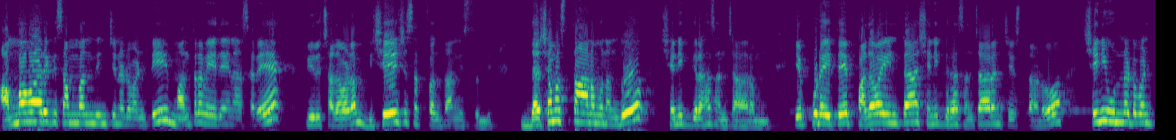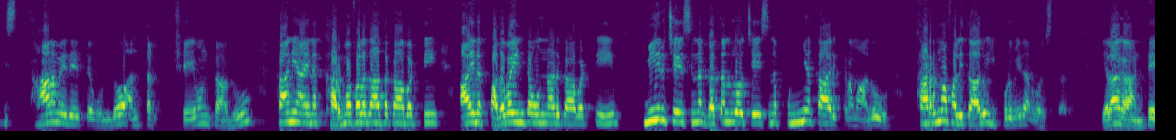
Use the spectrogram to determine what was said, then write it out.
అమ్మవారికి సంబంధించినటువంటి మంత్రం ఏదైనా సరే మీరు చదవడం విశేష సత్ఫలితాన్ని ఇస్తుంది. దశమ స్థానమునందు శనిగ్రహ సంచారం. ఎప్పుడైతే పదవ ఇంట శనిగ్రహ సంచారం చేస్తాడో శని ఉన్నటువంటి స్థానం ఏదైతే ఉందో అంత క్షేమం కాదు. కానీ ఆయన కర్మఫలదాత కాబట్టి ఆయన పదవ ఇంట ఉన్నాడు కాబట్టి మీరు చేసిన గతంలో చేసిన పుణ్య కార్యక్రమాలు కర్మ ఫలితాలు ఇప్పుడు మీరు అనుభవిస్తారు. ఎలాగా అంటే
